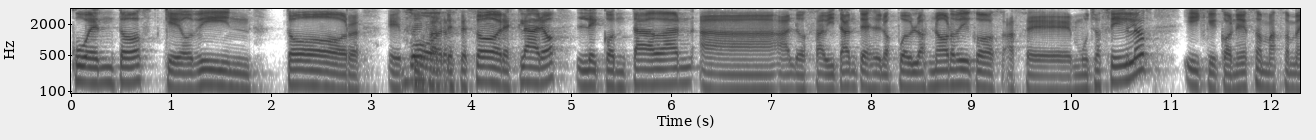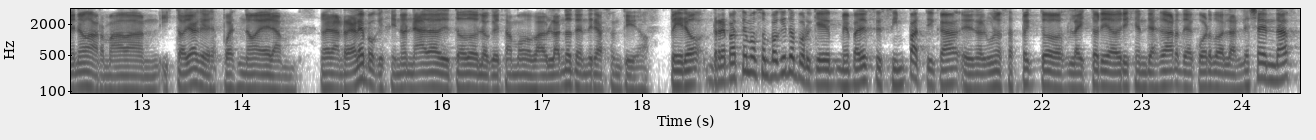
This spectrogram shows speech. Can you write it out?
cuentos que Odín, Thor, eh, sus antecesores, claro, le contaban a, a los habitantes de los pueblos nórdicos hace muchos siglos y que con eso más o menos armaban historias que después no eran, no eran reales porque si no nada de todo lo que estamos hablando tendría sentido. Pero repasemos un poquito porque me parece simpática en algunos aspectos la historia de origen de Asgard de acuerdo a las leyendas.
